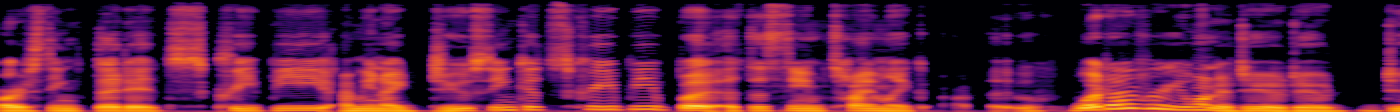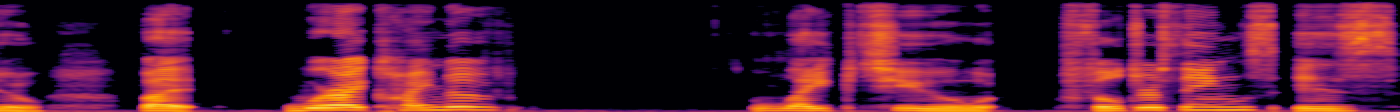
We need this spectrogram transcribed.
or think that it's creepy. I mean, I do think it's creepy, but at the same time, like, uh, whatever you want to do, dude, do. But where I kind of like to filter things is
